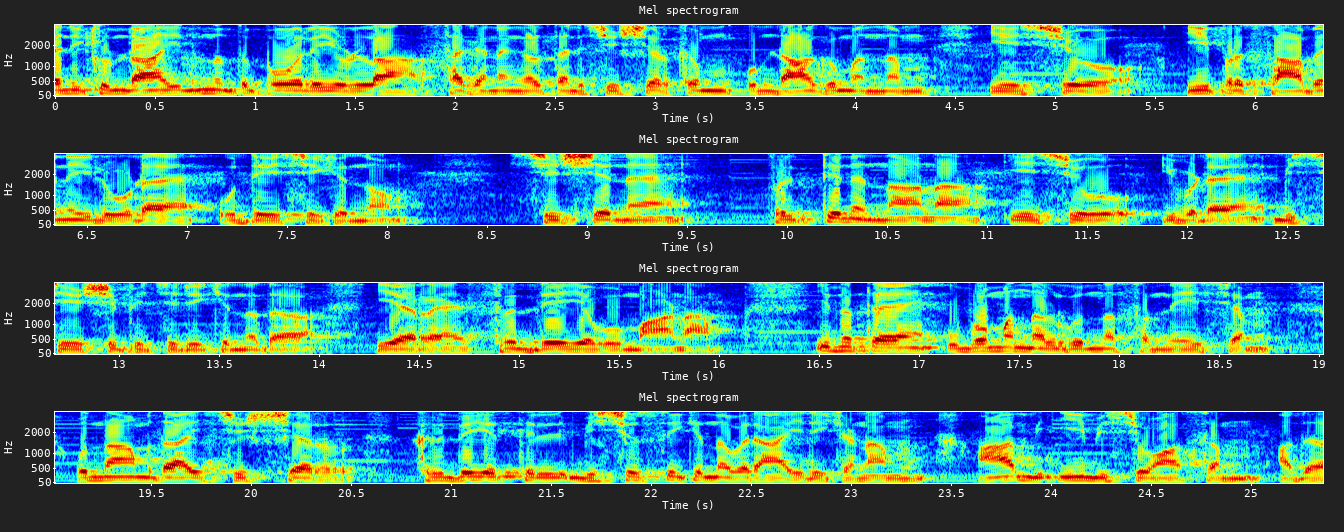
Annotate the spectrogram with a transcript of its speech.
തനിക്കുണ്ടായിരുന്നത് പോലെയുള്ള സഹനങ്ങൾ തന്റെ ശിഷ്യർക്കും ഉണ്ടാകുമെന്നും യേശു ഈ പ്രസ്താവനയിലൂടെ ഉദ്ദേശിക്കുന്നു. ശിഷ്യനെ ഭൃത്യൻ യേശു ഇവിടെ വിശേഷിപ്പിച്ചിരിക്കുന്നത്. ഏറെ ശ്രദ്ധേയവുമാണ്. ഇന്നത്തെ ഉപമ നൽകുന്ന സന്ദേശം ഒന്നാമതായി ശിഷ്യർ ഹൃദയത്തിൽ വിശ്വസിക്കുന്നവരായിരിക്കണം. ആ ഈ വിശ്വാസം അത്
